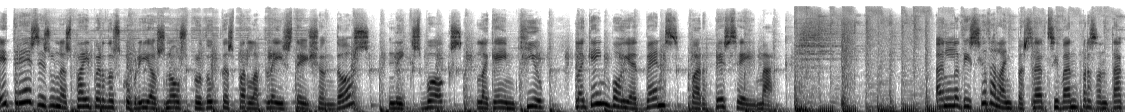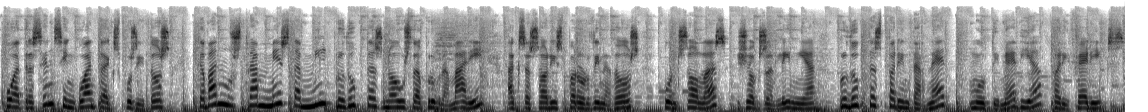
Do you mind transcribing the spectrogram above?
E3 és un espai per descobrir els nous productes per la PlayStation 2, l'Xbox, la GameCube, la Game Boy Advance per PC i Mac. En l'edició de l'any passat s'hi van presentar 450 expositors que van mostrar més de 1.000 productes nous de programari, accessoris per ordinadors, consoles, jocs en línia, productes per internet, multimèdia, perifèrics...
